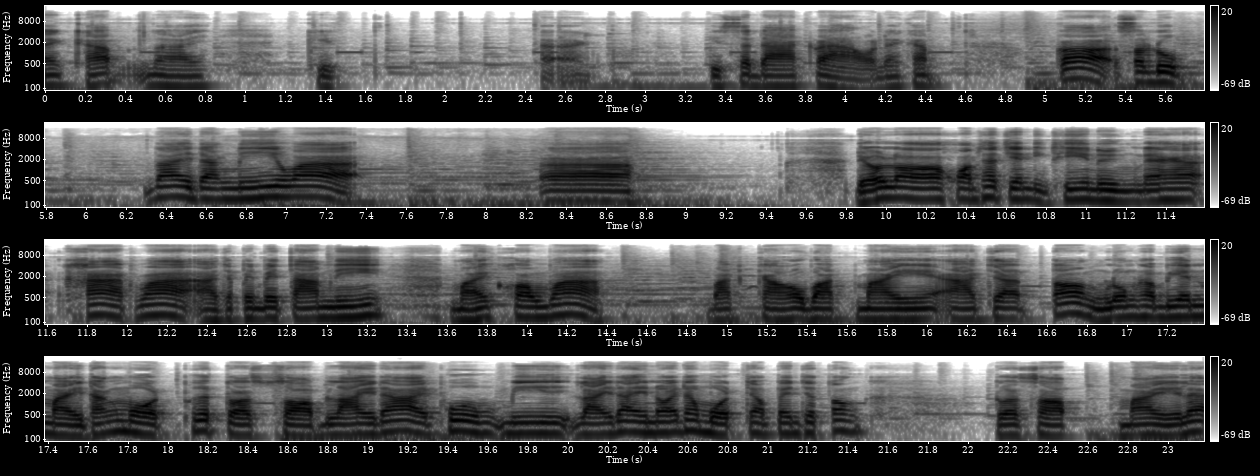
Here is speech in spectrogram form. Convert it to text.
นะครับนายกฤษดากล่าวนะครับ ก็สรุปได้ดังนี้ว่าเอ่อเดี๋ยวรอความชัดเจนอีกทีหนึ่งนะฮะคาดว่าอาจจะเป็นไปตามนี้ หมายความว่าบัตรเก่าบัตรใหม่อาจจะต้องลงทะเบียนใหม่ทั้งหมด เพื่อตรวจสอบรายได้ ผู้มีรายได้น้อยทั้งหมดจำเป็นจะต้อง ตรวจสอบใหม่และ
